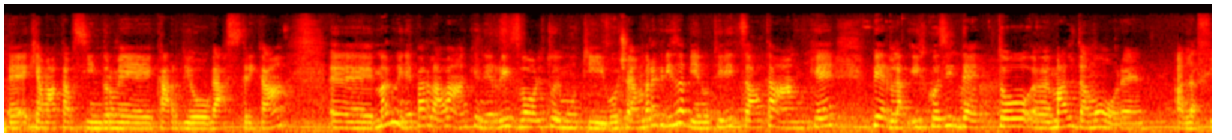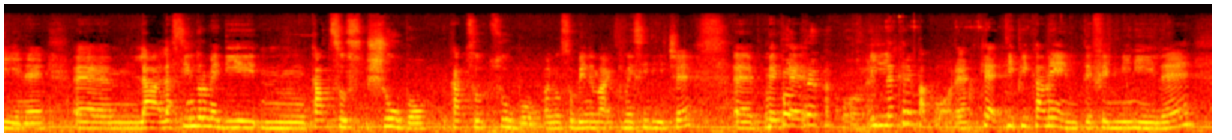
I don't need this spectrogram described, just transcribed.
eh, è chiamata sindrome cardiogastrica. Eh, ma lui ne parlava anche nel risvolto emotivo, cioè Ambra Grisa viene utilizzata anche per la, il cosiddetto eh, mal d'amore alla fine, eh, la, la, sindrome di mh, Katsutsubo, Katsutsubo, non so bene mai come si dice, eh, perché il, il crepacuore, che è tipicamente femminile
